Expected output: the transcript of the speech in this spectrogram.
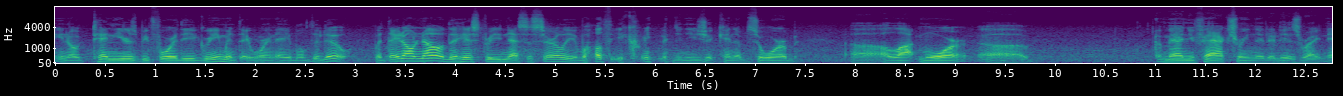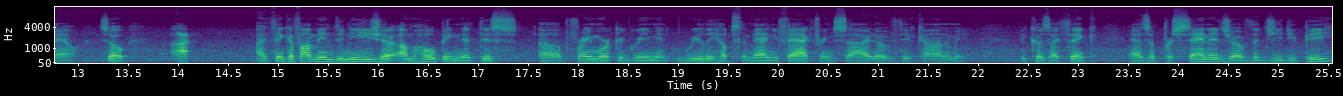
you know, 10 years before the agreement they weren't able to do. But they don't know the history necessarily of all the agreements. Indonesia can absorb uh, a lot more uh, manufacturing than it is right now. So I, I think if I'm Indonesia, I'm hoping that this uh, framework agreement really helps the manufacturing side of the economy because I think as a percentage of the GDP,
